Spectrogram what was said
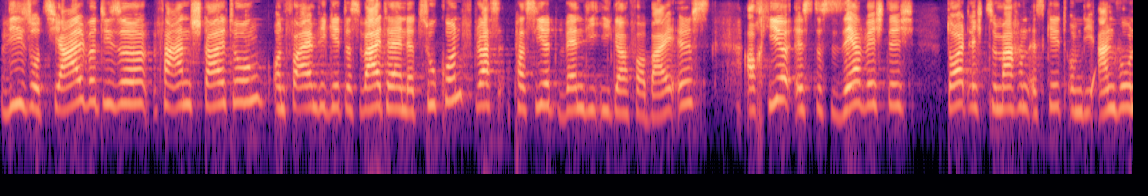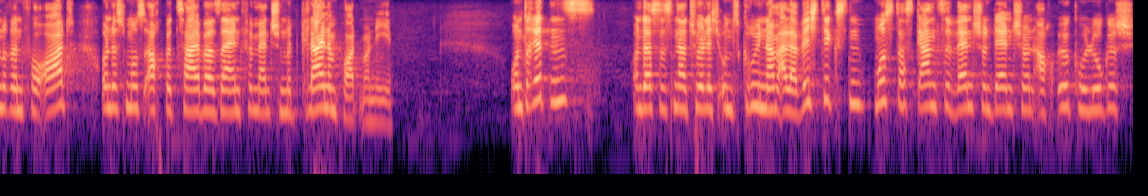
wie sozial wird diese Veranstaltung und vor allem, wie geht es weiter in der Zukunft? Was passiert, wenn die IGA vorbei ist? Auch hier ist es sehr wichtig, deutlich zu machen, es geht um die Anwohnerin vor Ort und es muss auch bezahlbar sein für Menschen mit kleinem Portemonnaie. Und drittens, und das ist natürlich uns Grünen am allerwichtigsten, muss das Ganze, wenn schon denn schon, auch ökologisch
